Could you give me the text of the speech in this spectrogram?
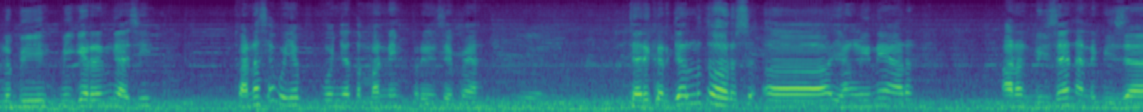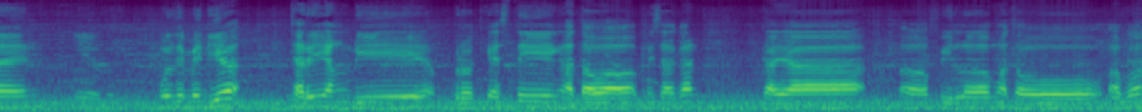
lebih mikirin nggak sih? Karena saya punya punya teman nih prinsipnya. Iya. Cari kerja lu tuh harus eh, yang linear. Anak desain anak desain. Iya benar multimedia cari yang di broadcasting atau misalkan kayak eh, film atau apa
